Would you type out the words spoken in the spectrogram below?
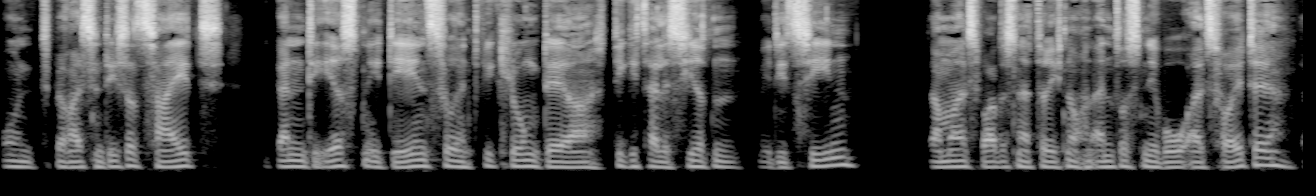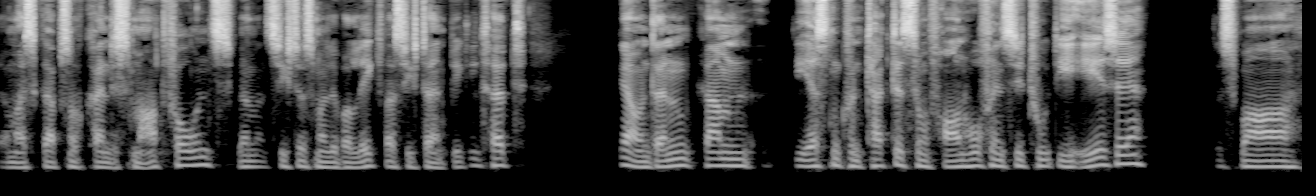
Und bereits in dieser Zeit begannen die ersten Ideen zur Entwicklung der digitalisierten Medizin. Damals war das natürlich noch ein anderes Niveau als heute. Damals gab es noch keine Smartphones, wenn man sich das mal überlegt, was sich da entwickelt hat. Ja, und dann kam die ersten Kontakte zum Fraunhofer Institut IESE. Das war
